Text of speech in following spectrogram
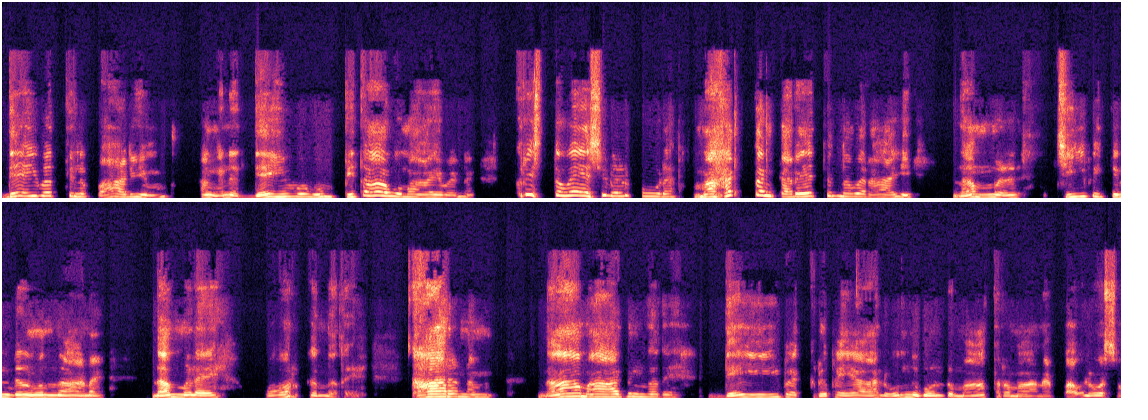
ദൈവത്തിന് പാടിയും അങ്ങനെ ദൈവവും പിതാവുമായവന് ക്രിസ്തുവേശുവിൽ കൂടെ മഹത്വം കരയറ്റുന്നവരായി നമ്മൾ ജീവിക്കുന്നതെന്നാണ് നമ്മളെ ഓർക്കുന്നത്. കാരണം നാം ആകുന്നത് ദൈവകൃപയാൽ ഒന്നുകൊണ്ട് മാത്രമാണ് പൗലോസ്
